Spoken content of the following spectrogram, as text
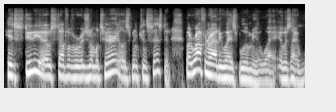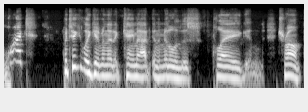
his studio stuff of original material has been consistent. But Rough and Rowdy Ways blew me away. It was like, what? Particularly given that it came out in the middle of this plague and Trump,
